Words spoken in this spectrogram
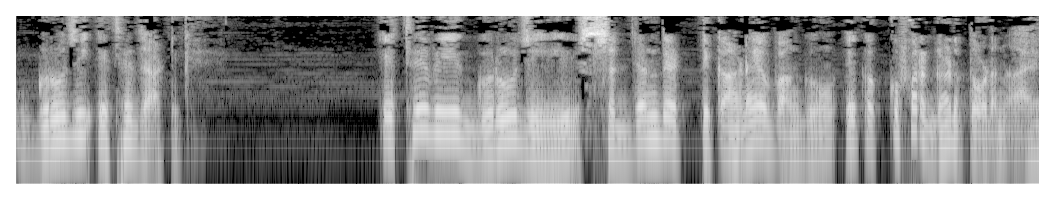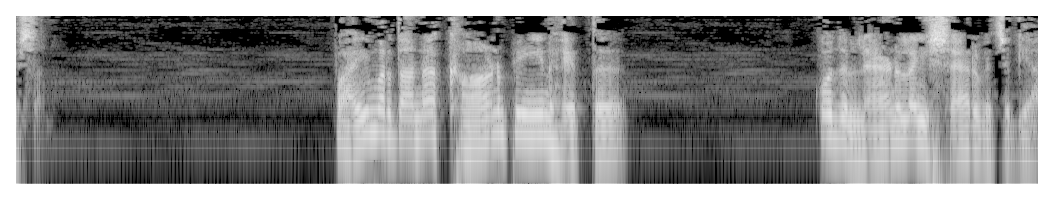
ਗੁਰੂ ਜੀ ਇੱਥੇ ਜਾ ਟਿਕੇ ਇੱਥੇ ਵੀ ਗੁਰੂ ਜੀ ਸੱਜਣ ਦੇ ਟਿਕਾਣੇ ਵਾਂਗੂ ਇੱਕ ਕੁਫਰਗੜ ਤੋੜਨ ਆਏ ਸਨ। ਭਾਈ ਮਰਦਾਨਾ ਖਾਣ ਪੀਣ ਹਿੱਤ ਕੁਝ ਲੈਣ ਲਈ ਸ਼ਹਿਰ ਵਿੱਚ ਗਿਆ।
